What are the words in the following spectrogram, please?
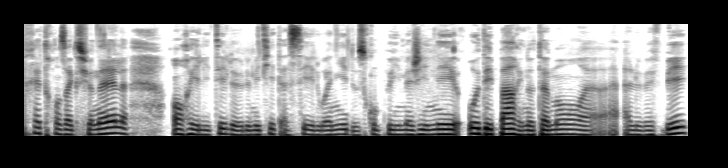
très transactionnelle. En réalité, le, métier est assez éloigné de ce qu'on peut imaginer au départ et notamment à, l'EFB.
